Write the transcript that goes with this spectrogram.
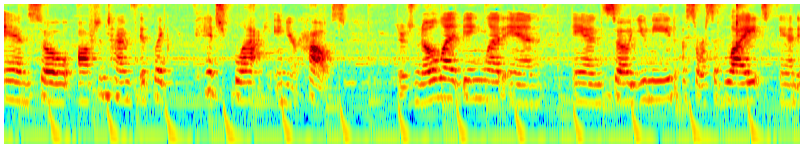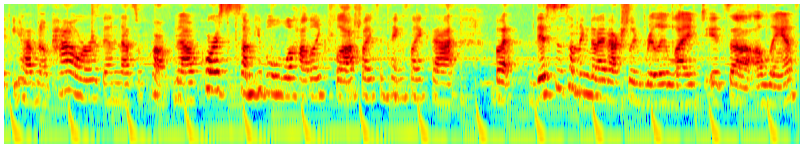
and so oftentimes it's like pitch black in your house. There's no light being let in, and so you need a source of light and if you have no power then that's a problem. Now of course some people will have like flashlights and things like that but this is something that I've actually really liked. It's a, a lamp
